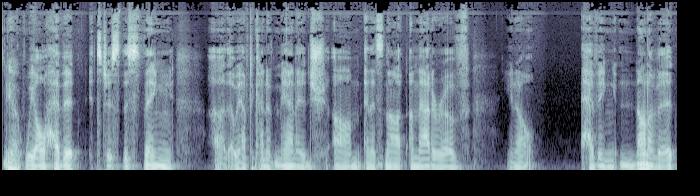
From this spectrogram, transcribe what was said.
Yeah. We all have it. It's just this thing uh, that we have to kind of manage, um, and it's not a matter of, you know, having none of it.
